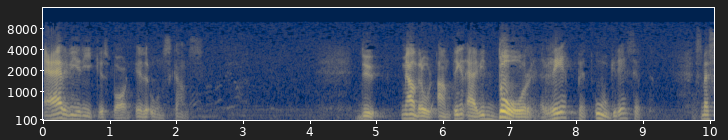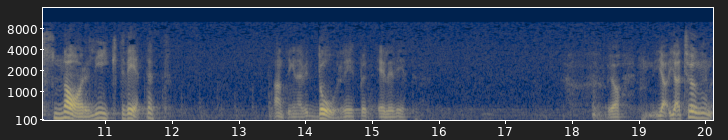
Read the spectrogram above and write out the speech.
är vi rikets barn eller ondskans. Du, med andra ord, antingen är vi dårrepet, ogräset, som är snarlikt vetet. Antingen är vi dårrepet eller vetet. Jag, jag, jag är tvungen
